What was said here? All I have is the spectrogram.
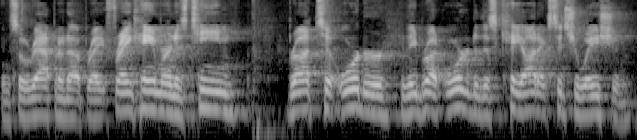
And so, wrapping it up, right? Frank Hamer and his team brought to order, they brought order to this chaotic situation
